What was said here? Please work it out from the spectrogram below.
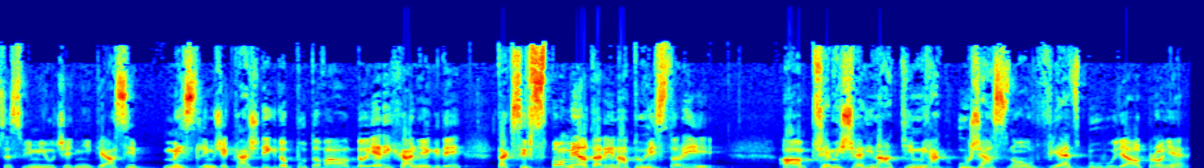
se svými učedníky. Asi myslím, že každý, kdo putoval do Jericha někdy, tak si vzpomněl tady na tu historii. A přemýšleli nad tím, jak úžasnou věc Bůh udělal pro ně.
